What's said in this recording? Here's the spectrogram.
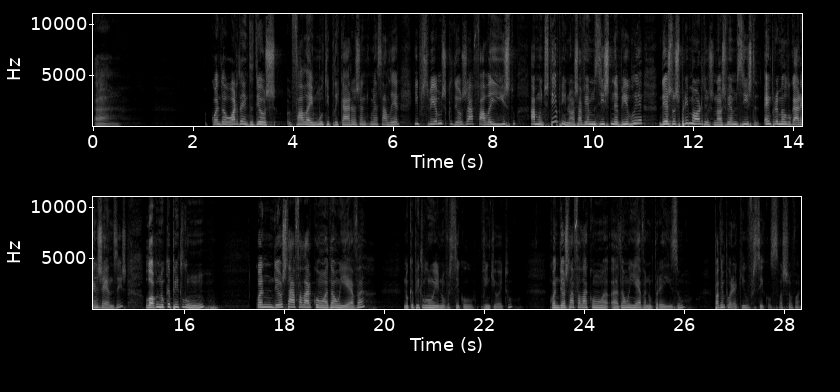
ah, quando a ordem de Deus fala em multiplicar, a gente começa a ler e percebemos que Deus já fala isto há muito tempo e nós já vemos isto na Bíblia desde os primórdios. Nós vemos isto, em primeiro lugar, em Gênesis, logo no capítulo 1, quando Deus está a falar com Adão e Eva, no capítulo 1 e no versículo 28, quando Deus está a falar com Adão e Eva no paraíso, Podem pôr aqui o versículo, se faz favor.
